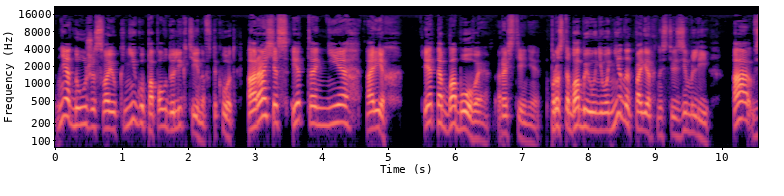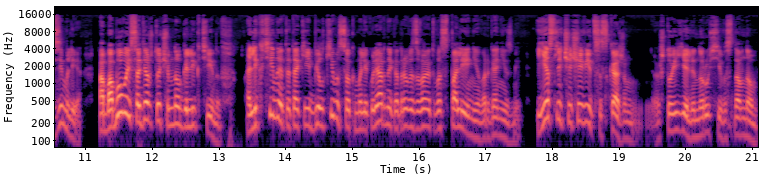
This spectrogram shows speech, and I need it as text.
не одну уже свою книгу по поводу лектинов. Так вот, арахис это не орех, это бобовое растение. Просто бобы у него не над поверхностью земли, а в земле. А бобовые содержат очень много лектинов. А лектины это такие белки высокомолекулярные, которые вызывают воспаление в организме. Если чечевицы, скажем, что и ели на Руси в основном,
